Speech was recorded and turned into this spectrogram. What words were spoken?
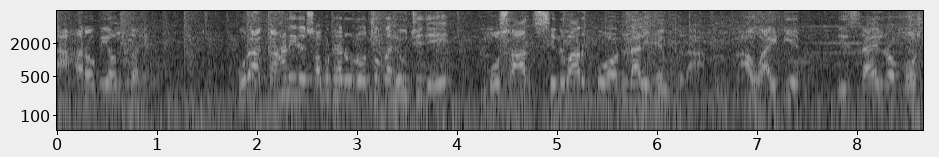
ତାହାର ବି ଅନ୍ତ ହେବ ପୁରା କାହାଣୀରେ ସବୁଠାରୁ ରୋଚକ ହେଉଛି ଯେ ମୋସାଦ ସିନୱାରଙ୍କୁ ଅଣ୍ଡାଳି ହେଉଥିଲା ଆଉ ଆଇଡିଏଫ୍ ଇସ୍ରାଏଲର ମୋଷ୍ଟ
